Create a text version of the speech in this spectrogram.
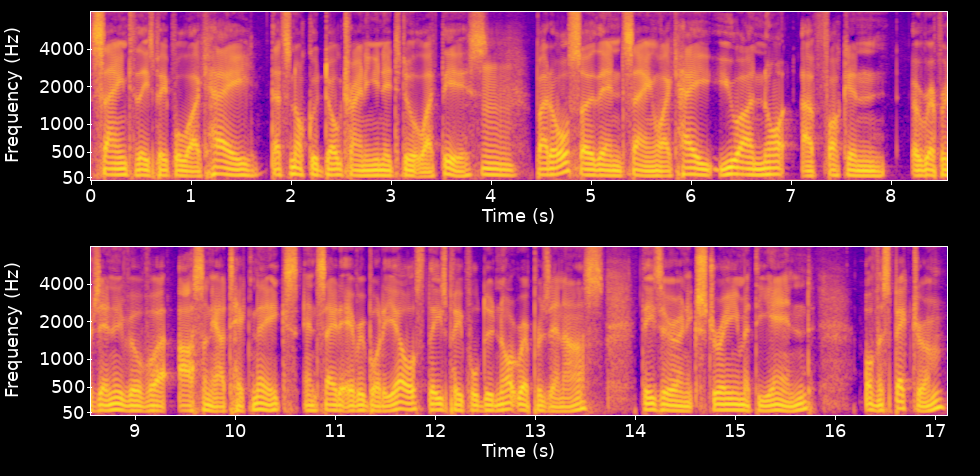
saying to these people like, "Hey, that's not good dog training. You need to do it like this," hmm. but also then saying like, "Hey, you are not a fucking a representative of us and our techniques," and say to everybody else, "These people do not represent us. These are an extreme at the end of a spectrum."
